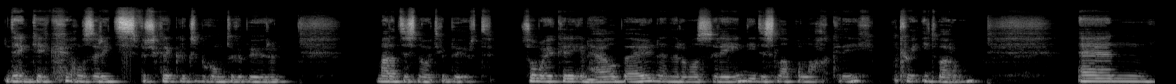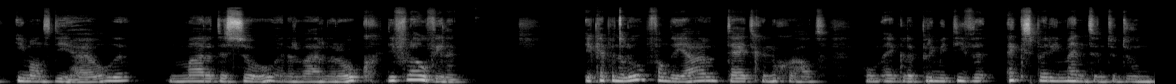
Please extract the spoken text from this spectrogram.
denk ik, als er iets verschrikkelijks begon te gebeuren. Maar het is nooit gebeurd. Sommigen kregen huilbuien en er was er een die de slappe lach kreeg. Ik weet niet waarom. En iemand die huilde, maar het is zo, en er waren er ook die flauw vielen. Ik heb in de loop van de jaren tijd genoeg gehad om enkele primitieve experimenten te doen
